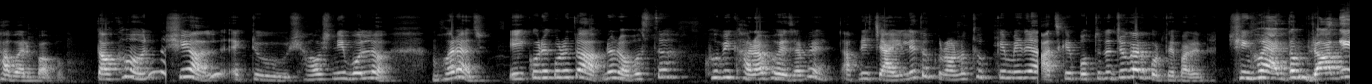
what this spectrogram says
খাবার পাবো। তখন শিয়াল একটু সাহস নিয়ে বলল, মহারাজ, এই করে করে তো আপনার অবস্থা। খুবই খারাপ হয়ে যাবে। আপনি চাইলে তো ক্রণথককে মেরে আজকের পথ্যটা জোগাড় করতে পারেন। সিংহ একদম রাগে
